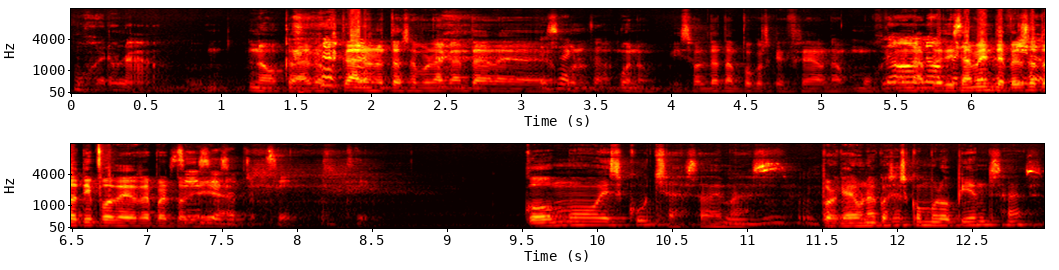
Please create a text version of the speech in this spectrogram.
mujer, una... No, claro, claro, no te vas a poner a cantar. eh, un- bueno, Isolda tampoco es que sea una mujer, No, no, pero precisamente, me pero, es otro tipo de repertorio. Sí, sí, es otro, sí. sí. ¿Cómo escuchas, además? Porque una cosa es cómo lo piensas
